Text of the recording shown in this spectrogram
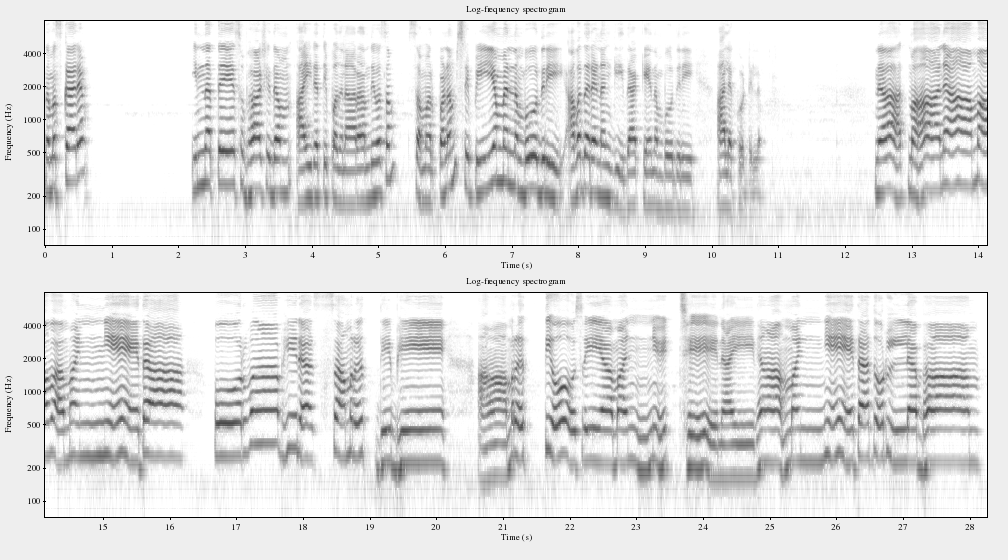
നമസ്കാരം. ഇന്നത്തെ സുഭാഷിതം ആയിരത്തി പതിനാറാം ദിവസം. സമർപ്പണം Shri P M N Namboothiri അവതരണം ഗീത കെ നമ്പൂതിരി ആലക്കോട്ടിലും. നാത്മാനാമവമന്യേത പൂർവാഭിരസമൃദ്ധിഭി ആമൃത്യോ ശ്രിയമന്യുച്ഛേനൈനാമന്യേത ദുർലഭാം.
